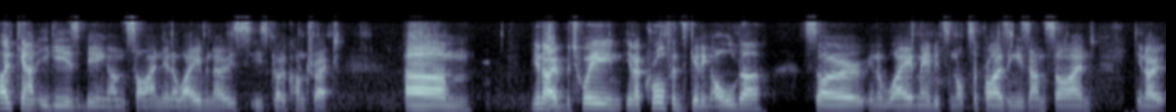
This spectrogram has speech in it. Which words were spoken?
I'd count Iggy as being unsigned in a way, even though he's he's got a contract. Um, you know, between you know Crawford's getting older, so in a way maybe it's not surprising he's unsigned. You know,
